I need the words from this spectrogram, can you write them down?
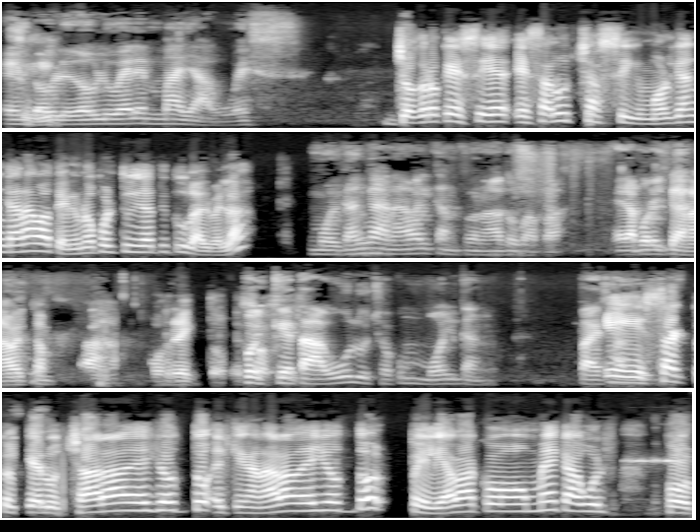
en Sí. WWL en Mayagüez. Yo creo que ese- esa lucha, si Morgan ganaba, tenía una oportunidad titular, ¿verdad? Morgan ganaba el campeonato, papá. Era por el Ganaba el título. campeonato. correcto. eso Porque sí. Tabú luchó con Morgan. Exacto, el que luchara de ellos dos, el que ganara de ellos dos, peleaba con Mecha Wolf por,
